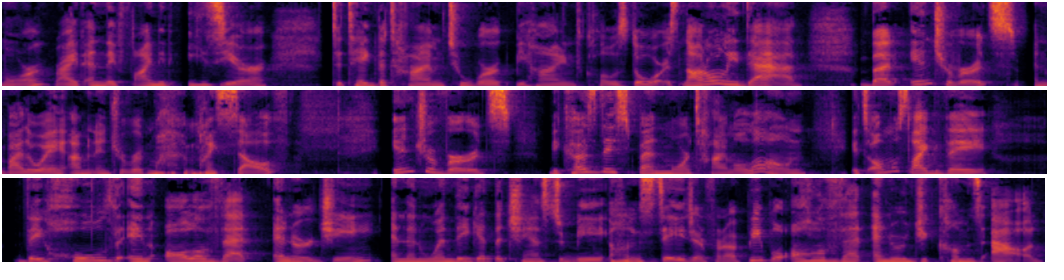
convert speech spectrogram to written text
more, right? And they find it easier to take the time to work behind closed doors. Not only that, but introverts, and by the way, I'm an introvert myself, introverts, because they spend more time alone, it's almost like they they hold in all of that energy and then when they get the chance to be on stage in front of people all of that energy comes out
